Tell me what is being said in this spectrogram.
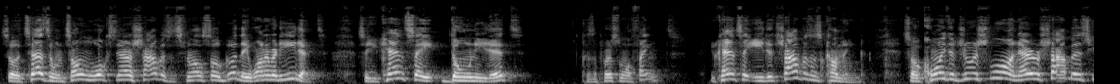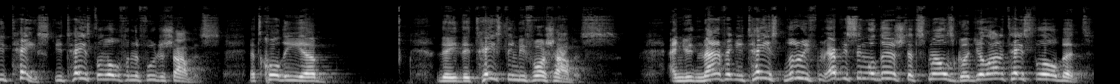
So it says that when someone walks in near Shabbos, it smells so good, they want to already eat it. So you can't say, don't eat it, because the person will faint. You can't say eat. Shabbos is coming. So according to Jewish law, on Erev Shabbos, you taste. You taste a little from the food of Shabbos. That's called the, uh, the, the tasting before Shabbos. And you, matter of fact, you taste literally from every single dish that smells good, you're allowed to taste a little bit.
